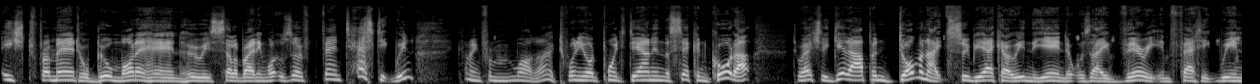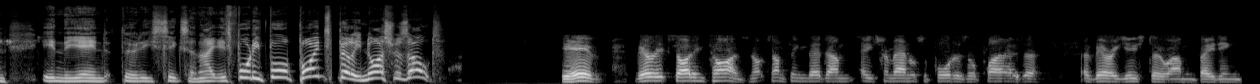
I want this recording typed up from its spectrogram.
East Fremantle, Bill Monahan, who is celebrating what was a fantastic win, coming from, well, I don't know, 20 odd points down in the second quarter to actually get up and dominate Subiaco in the end. It was a very emphatic win in the end, 36 and 8. It's 44 points, Billy. Nice result. Yeah, very exciting times. Not something that um, East Fremantle supporters or players are, are very used to um, beating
